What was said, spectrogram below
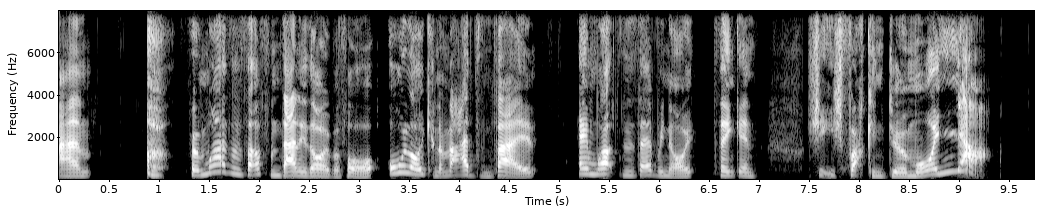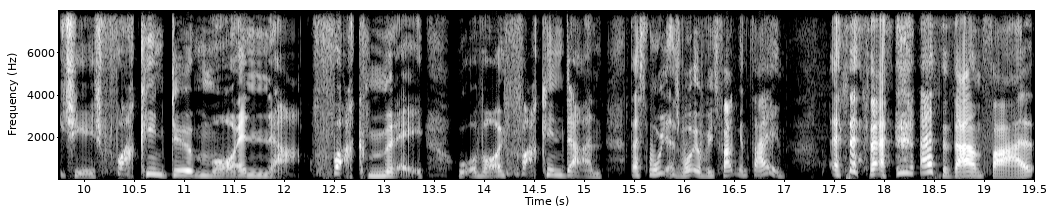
And from what I've thought from Danny Dyer before, all I can imagine saying, and this every night, thinking, she's fucking doing more not. She is fucking doing more not. Fuck me. What have I fucking done? That's what, that's what he'll be fucking saying. that's a damn file.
